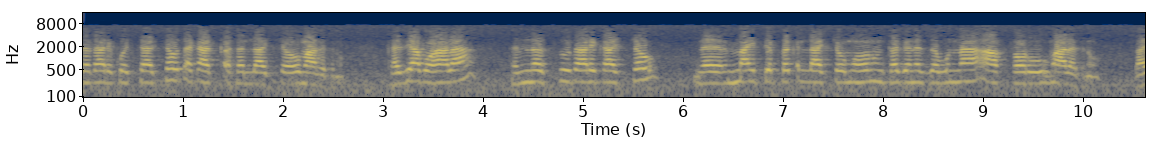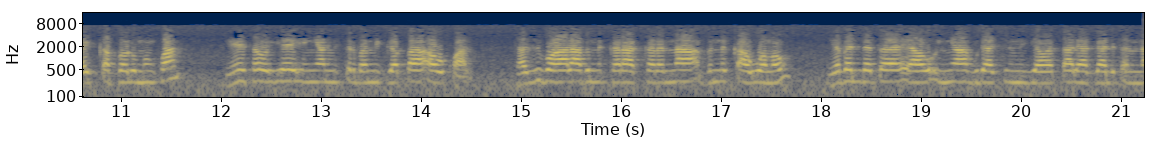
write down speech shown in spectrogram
ተታሪኮቻቸው ጠቃቀሰላቸው ማለት ነው። ከዚያ በኋላ እነሱ ታሪካቸው የማይደበቅላቸው መሆኑን ተገነዘቡና አፈሩ ማለት ነው ባይቀበሉም እንኳን ይሄ ሰውዬ የእኛን ምስጢር በሚገባ አውቋል ከዚህ በኋላ ብንከራከርና ብንቃወመው የበለጠ ያው እኛ ጉዳችንን እያወጣ ሊያጋልጠንና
